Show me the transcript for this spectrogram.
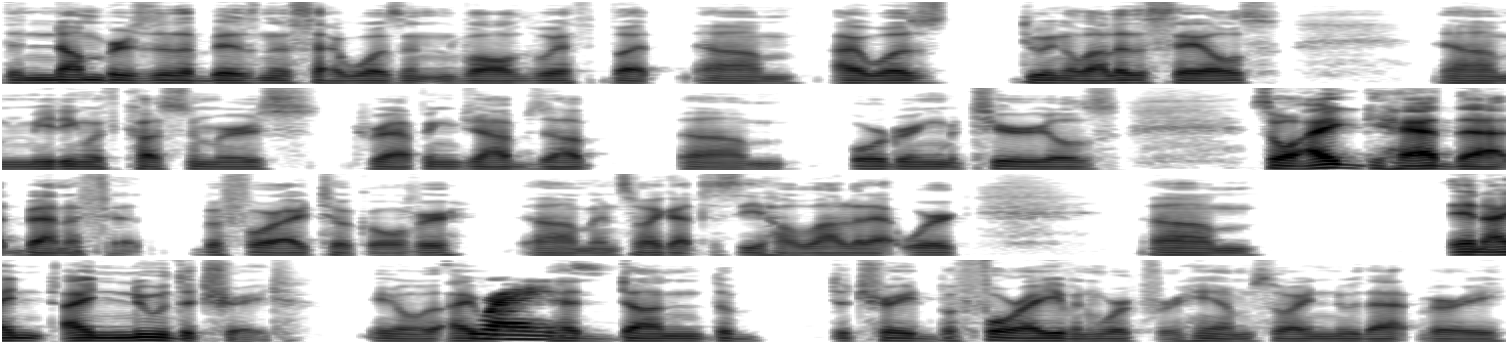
the numbers of the business I wasn't involved with, but um, I was doing a lot of the sales, um, meeting with customers, wrapping jobs up, um, ordering materials. So I had that benefit before I took over, um, and so I got to see how a lot of that worked. Um, and I I knew the trade. You know, I right. had done the the trade before I even worked for him, so I knew that very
